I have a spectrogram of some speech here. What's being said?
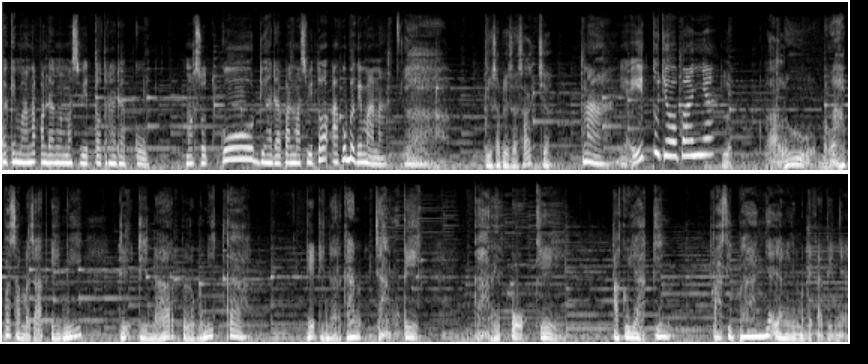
Bagaimana pandangan Mas Wito terhadapku? Maksudku di hadapan Mas Wito aku bagaimana? Ya, biasa-biasa saja. Nah, ya itu jawabannya. Lalu mengapa sampai saat ini Dek Dinar belum menikah? Dek Dinar kan cantik, karir oke. Aku yakin pasti banyak yang ingin mendekatinya.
